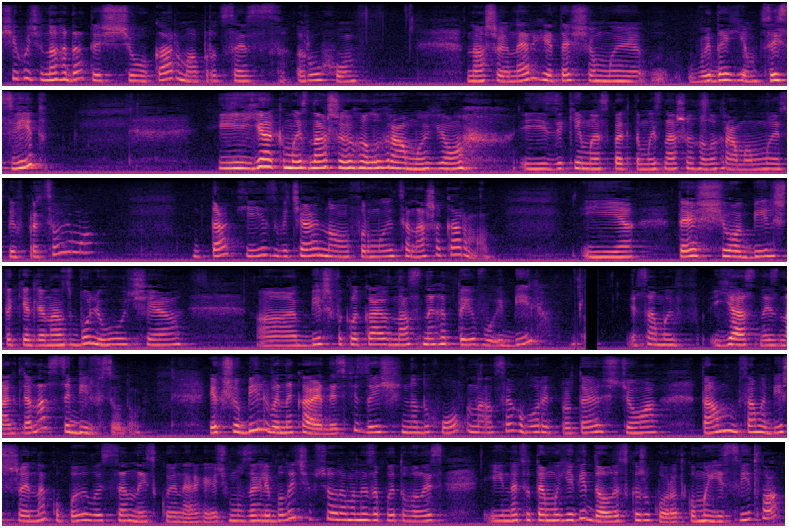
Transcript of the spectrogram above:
Ще хочу нагадати, що карма процес руху нашої енергії, те, що ми видаємо цей світ. І як ми з нашою голограмою, і з якими аспектами з нашою голограмою ми співпрацюємо, так і, звичайно, формується наша карма. І те, що більш таке для нас болюче, більш викликає в нас негативу і біль, самий ясний знак для нас це біль всюди. Якщо біль виникає десь фізично, духовно, це говорить про те, що там саме більше накопилося низької енергії. Чому взагалі болить? Вчора мене запитувались, і на цю тему є відео, але скажу коротко: ми є світло,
